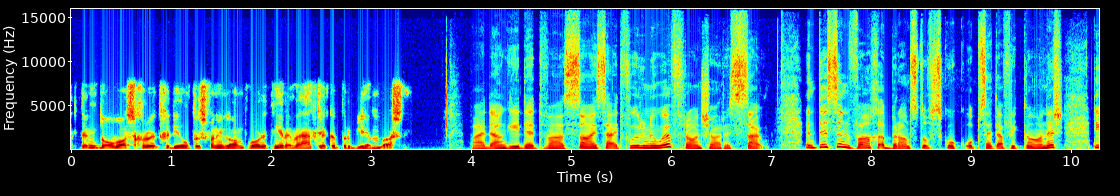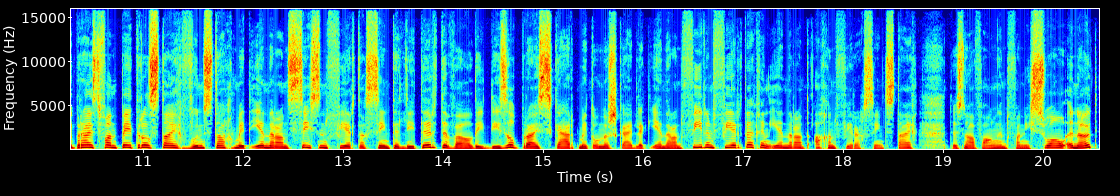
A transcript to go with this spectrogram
ek dink daar was groot gedeeltes van die land waar dit nie 'n werklike probleem was nie. Baie dankie, dit was SAI se uitvoerende hoof Fransja Resou. Intussen wag 'n brandstofskok op Suid-Afrikaners. Die prys van petrol styg Woensdag met R1.46 per liter terwyl die dieselprys skerp met onderskeidelik R1.44 en R1.48 styg. Dis nou afhangend van die swaal inhoud.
